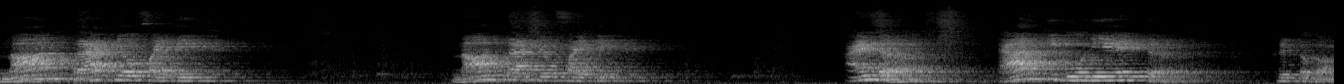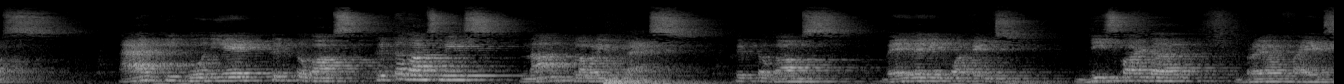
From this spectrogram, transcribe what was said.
non-tracheophytic, non-tracheophytic and uh, archegoniate cryptogams. Archegoniate cryptogams. Cryptogams means non-flowering plants. Cryptogams, very very important. These called uh, bryophytes.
